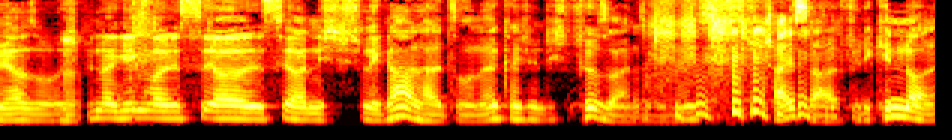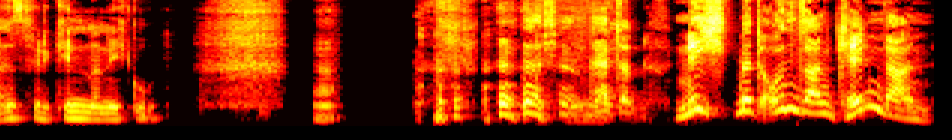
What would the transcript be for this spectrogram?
Ja, so, ich bin dagegen, weil ist ja, ist ja nicht legal halt so, ne? Kann ich ja nicht für sein, so. Ne? Ist scheiße halt. Für die Kinder, ne? ist für die Kinder nicht gut. Rettet nicht mit unseren Kindern.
